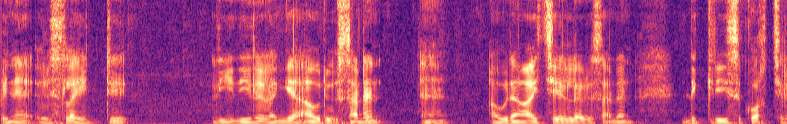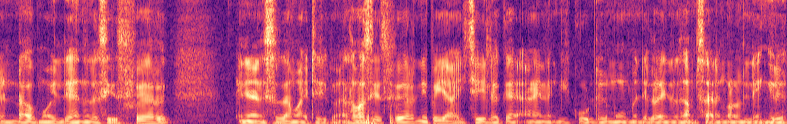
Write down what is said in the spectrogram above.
പിന്നെ ഒരു സ്ലൈറ്റ് രീതിയിലല്ലെങ്കിൽ ആ ഒരു സഡൻ ഒരാഴ്ചയിലുള്ള ഒരു സഡൻ ഡിക്രീസ് കുറച്ചിലുണ്ടാകുമോ ഇല്ല എന്നുള്ള സീസ് ഫെയർ അനുസൃതമായിട്ടിരിക്കും. അഥവാ സീസ് ഫെയറിന് ഇപ്പോൾ ഈ ആഴ്ചയിലൊക്കെ ആണെങ്കിൽ കൂടുതൽ മൂവ്മെന്റുകൾ അതിന് സംസാരങ്ങളും ഇല്ലെങ്കിൽ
